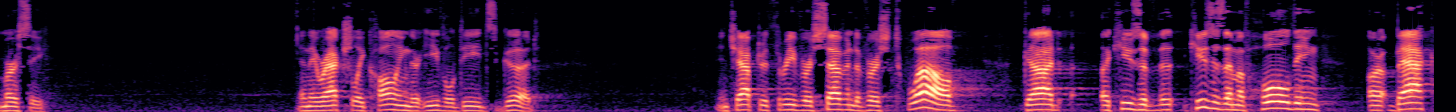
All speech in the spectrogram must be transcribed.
mercy. And they were actually calling their evil deeds good. In chapter 3, verse 7 to verse 12, God accuses them of holding uh, back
